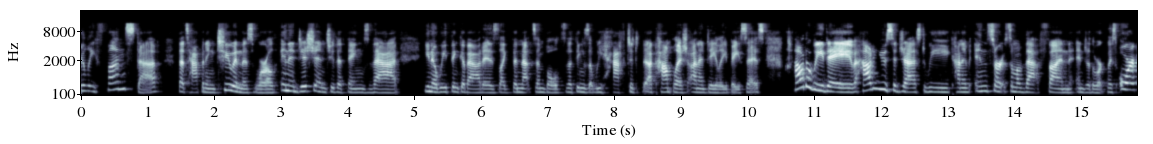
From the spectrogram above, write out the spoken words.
really fun stuff that's happening too in this world, in addition to the things that you know we think about as like the nuts and bolts the things that we have to accomplish on a daily basis. How do we dave how do you suggest we kind of insert some of that fun into the workplace? Or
